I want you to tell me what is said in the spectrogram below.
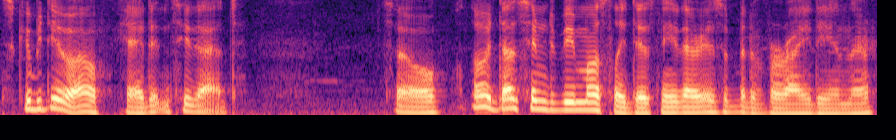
Scooby-Doo. Oh, okay, I didn't see that. So, although it does seem to be mostly Disney, there is a bit of variety in there.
